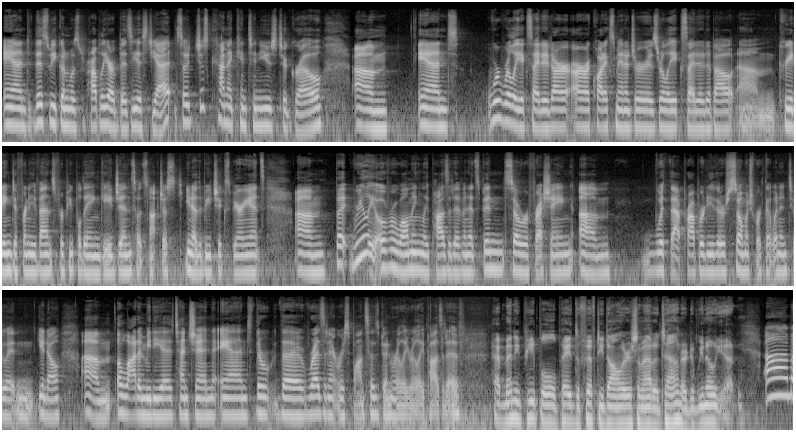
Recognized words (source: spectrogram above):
and this weekend was probably our busiest yet. So it just kind of continues to grow. Um, and we're really excited. Our, our aquatics manager is really excited about um, creating different events for people to engage in. So it's not just, you know, the beach experience, um, but really overwhelmingly positive, And it's been so refreshing. Um, with that property there's so much work that went into it and you know um, a lot of media attention and the the resident response has been really really positive Have many people paid the fifty dollars from out of town, or do we know yet? um,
